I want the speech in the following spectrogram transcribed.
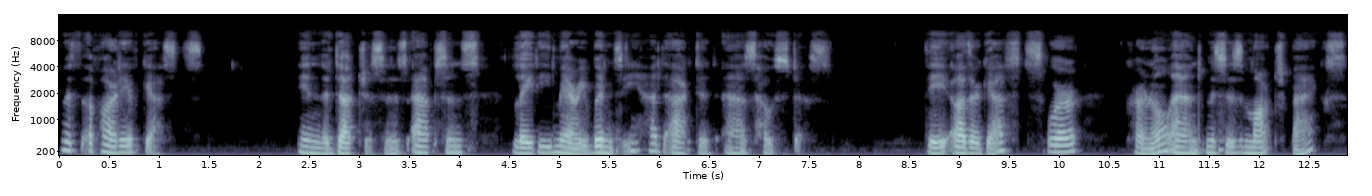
with a party of guests. In the Duchess's absence, Lady Mary Wimsey had acted as hostess. The other guests were Colonel and Mrs. Marchbanks,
